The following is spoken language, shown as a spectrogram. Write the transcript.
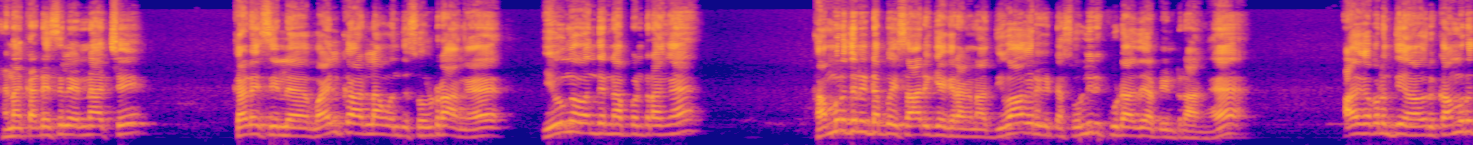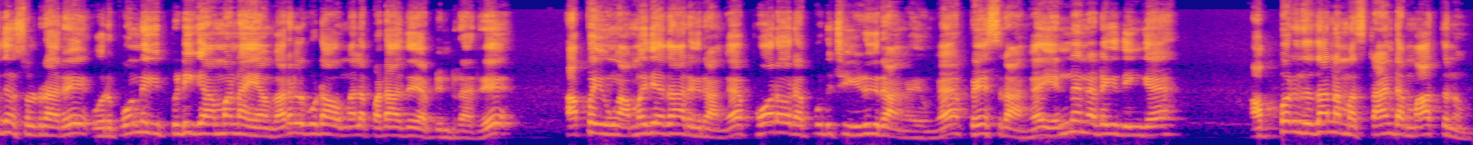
ஆனால் கடைசியில் என்னாச்சு? கடைசியில் வயல் கார்டெலாம் வந்து சொல்கிறாங்க இவங்க வந்து என்ன பண்ணுறாங்க கமருதன்கிட்ட போய் சாரி கேட்குறாங்க நான் திவாகர்கிட்ட சொல்லிடக்கூடாது அப்படின்றாங்க. அதுக்கப்புறம் தி- அவர் கமருதன் சொல்கிறாரு ஒரு பொண்ணுக்கு பிடிக்காமல் நான் என் விரல் கூட அவன் மேலே படாது அப்படின்றாரு. அப்போ இவங்க அமைதியாக தான் இருக்கிறாங்க. போகிறவரை பிடிச்சி இழுகிறாங்க இவங்க பேசுகிறாங்க என்ன நடக்குது இங்கே? அப்போ இருந்து தான் நம்ம ஸ்டாண்டை மாற்றணும்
